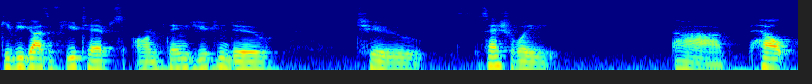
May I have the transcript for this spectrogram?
give you guys a few tips on things you can do to essentially uh, help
